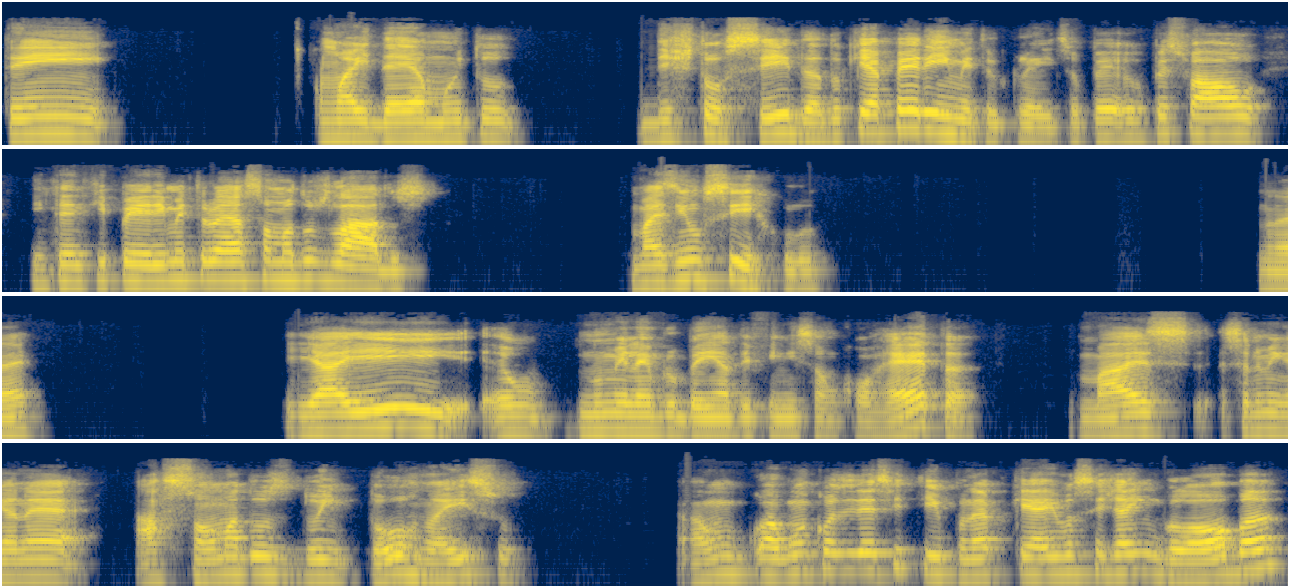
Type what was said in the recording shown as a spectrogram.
tem uma ideia muito distorcida do que é perímetro, Cleiton. O pessoal entende que perímetro é a soma dos lados, mas em um círculo. né? E aí, eu não me lembro bem a definição correta, mas, se eu não me engano, é a soma dos, do entorno, é isso? É um- alguma coisa desse tipo, né? Porque aí você já engloba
